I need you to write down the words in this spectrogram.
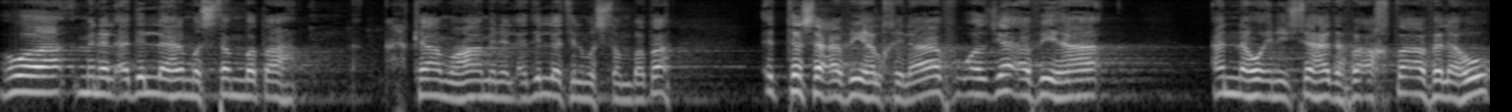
هو من الأدلة المستنبطة أحكامها من الأدلة المستنبطة اتسع فيها الخلاف وجاء فيها أنه إن اجتهد فأخطأ فله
